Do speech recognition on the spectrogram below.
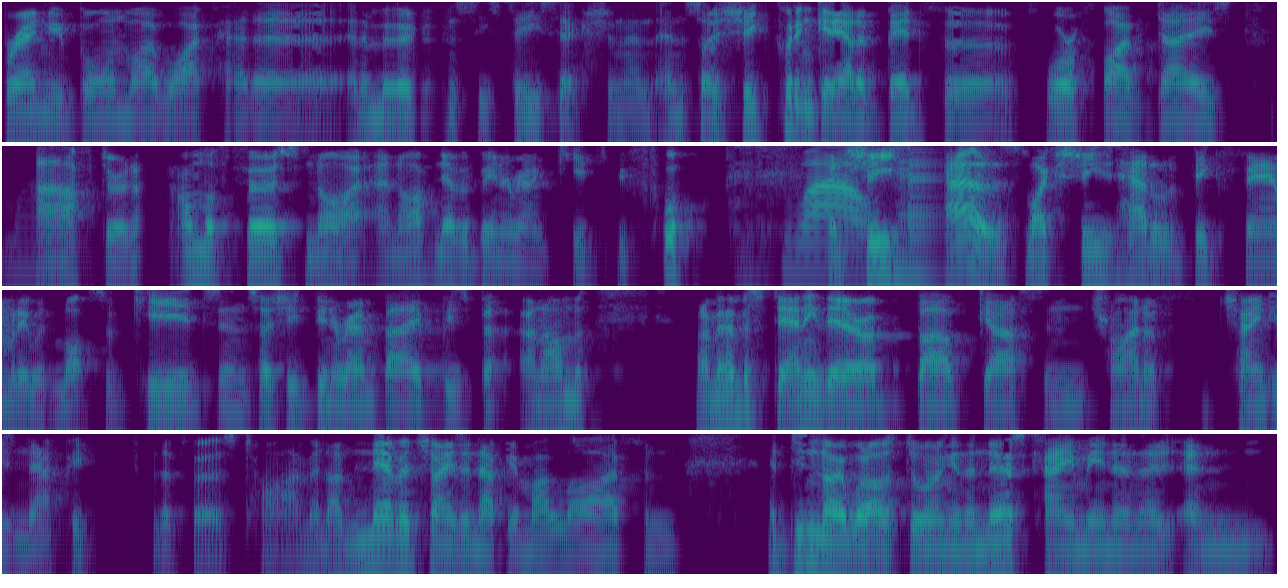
brand new born, my wife had a an emergency C section, and, and so she couldn't get out of bed for four or five days wow. after. And on the first night, and I've never been around kids before, wow. and she has, like, she's had a big family with lots of kids, and so she's been around babies. But and I'm, I remember standing there above Gus and trying to change his nappy for the first time, and I've never changed a nappy in my life, and I didn't know what I was doing, and the nurse came in and and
